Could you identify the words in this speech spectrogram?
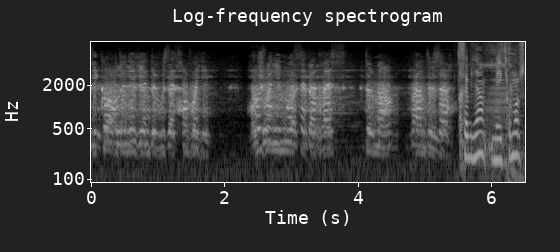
Des coordonnées viennent de vous être envoyées. Rejoignez-nous à cette adresse demain, 22h. Très bien, mais comment je...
